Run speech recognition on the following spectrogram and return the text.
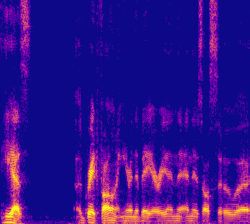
he has a great following here in the Bay Area, and, and there's also uh,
